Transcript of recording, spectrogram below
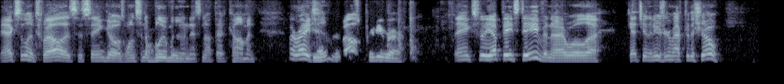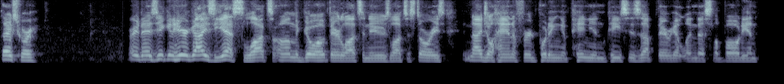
Excellent. Well, as the saying goes, once in a blue moon, it's not that common. All right. well, it's pretty rare. Thanks for the updates, Dave. And I will catch you in the newsroom after the show. Thanks, Cory. All right, as you can hear, guys, yes, lots on the go out there, lots of news, lots of stories. Nigel Hannaford putting opinion pieces up there. We got Linda Slobodian,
